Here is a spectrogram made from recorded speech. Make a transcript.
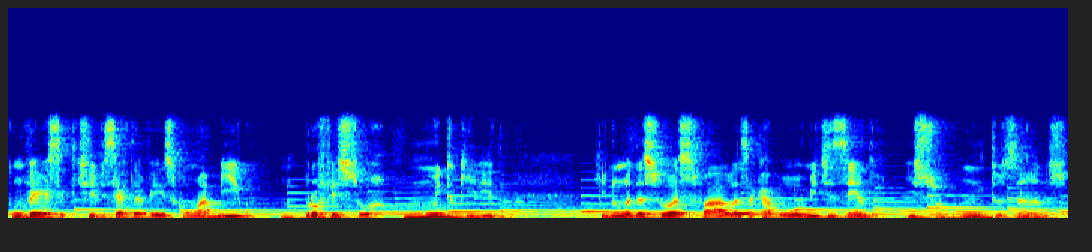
conversa que tive certa vez com um amigo, um professor muito querido, que numa das suas falas acabou me dizendo, isso há muitos anos,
